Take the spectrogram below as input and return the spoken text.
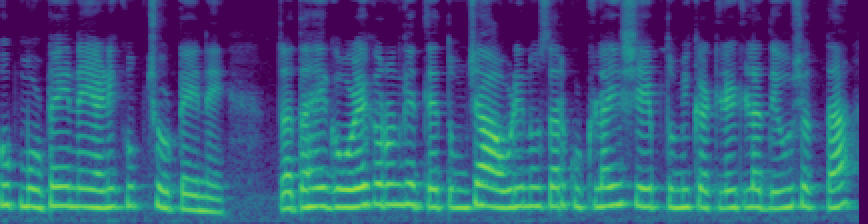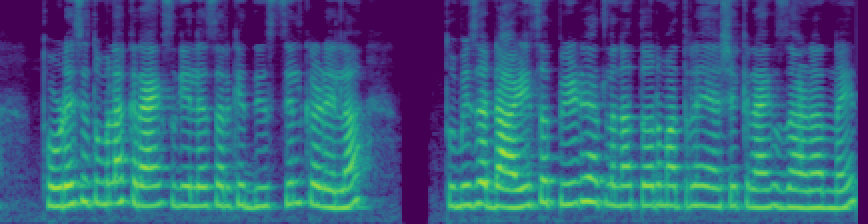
खूप मोठेही नाही आणि खूप छोटेही नाही. तर आता हे गोळे करून घेतले तुमच्या आवडीनुसार कुठलाही शेप तुम्ही कटलेटला देऊ शकता. थोडेसे तुम्हाला क्रॅक्स गेल्यासारखे दिसतील कडेला. तुम्ही जर डाळीचं पीठ घातलं ना तर मात्र हे असे क्रॅक्स जाणार नाहीत.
